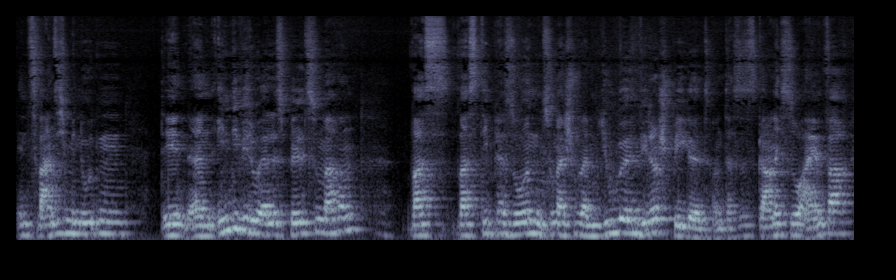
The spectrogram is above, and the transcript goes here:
in 20 Minuten den, ein individuelles Bild zu machen, was, was die Person zum Beispiel beim Jubeln widerspiegelt. Und das ist gar nicht so einfach,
